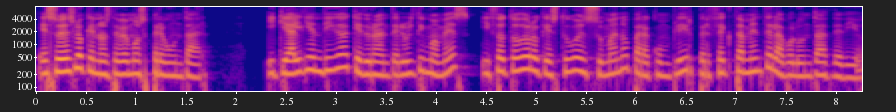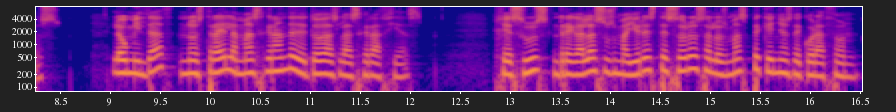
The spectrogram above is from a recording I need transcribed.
Eso es lo que nos debemos preguntar. Y que alguien diga que durante el último mes hizo todo lo que estuvo en su mano para cumplir perfectamente la voluntad de Dios. La humildad nos trae la más grande de todas las gracias. Jesús regala sus mayores tesoros a los más pequeños de corazón.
